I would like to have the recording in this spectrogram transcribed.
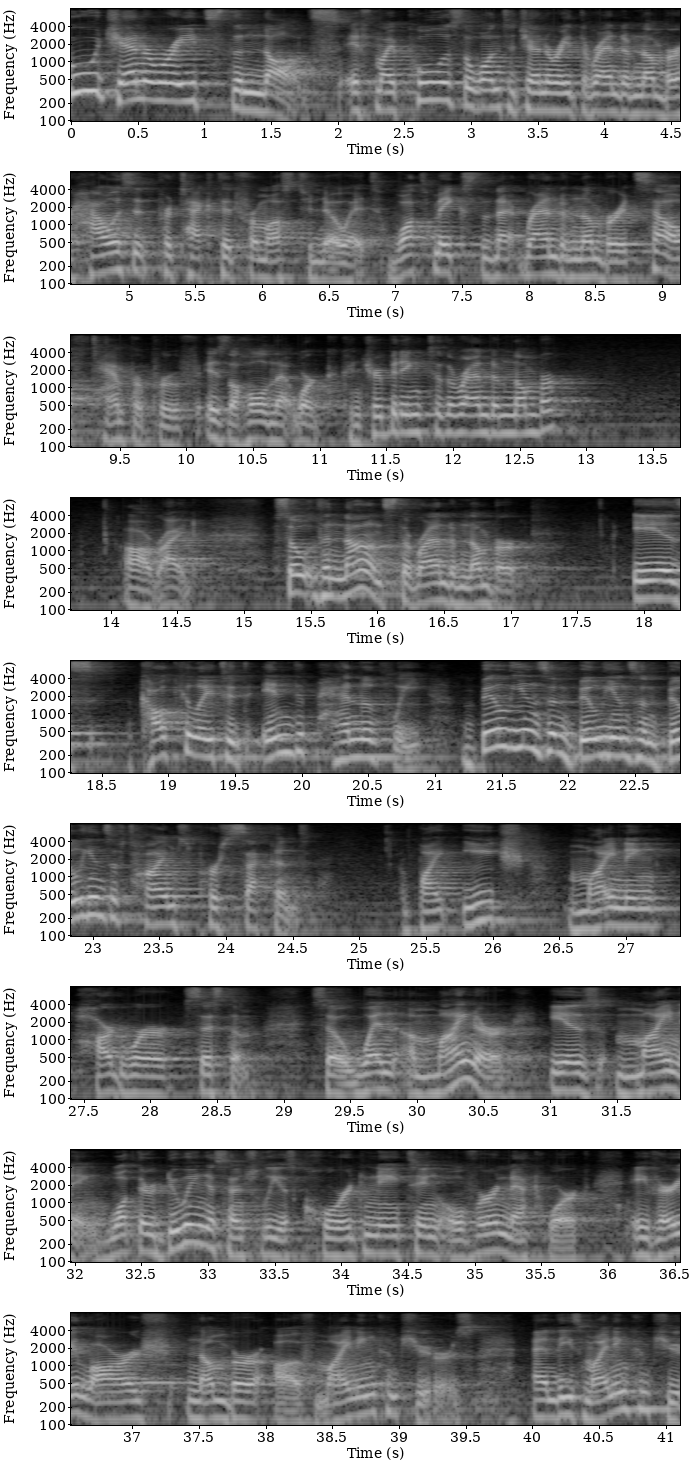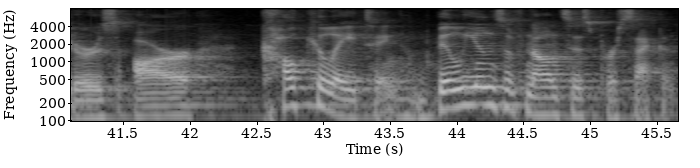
who generates the nonce? If my pool is the one to generate the random number, how is it protected from us to know it? What makes the random number itself tamper-proof? Is the whole network contributing to the random number? All right. So the nonce, the random number, is calculated independently billions and billions and billions of times per second by each mining hardware system. So when a miner is mining, what they're doing essentially is coordinating over a network a very large number of mining computers. And these mining computers are calculating billions of nonces per second.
